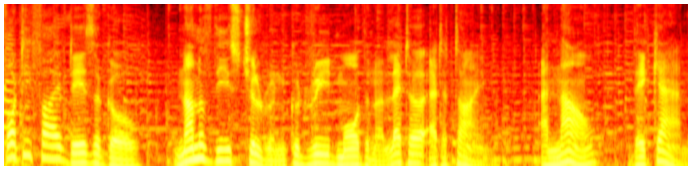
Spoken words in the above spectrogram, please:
Forty-five days ago, none of these children could read more than a letter at a time. And now, they can.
